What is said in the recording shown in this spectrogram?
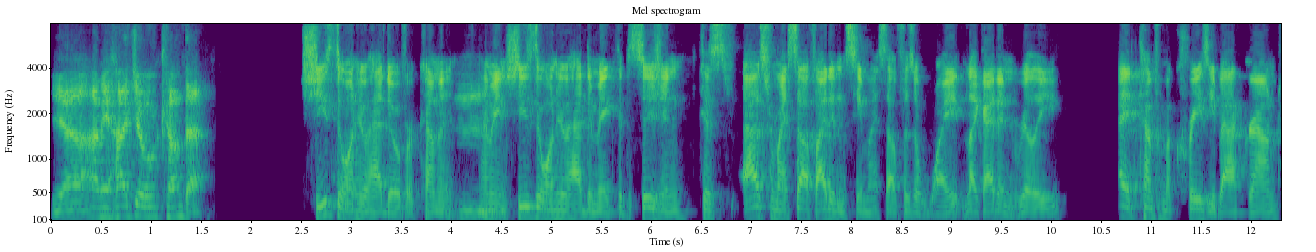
Yeah. I mean, how'd you overcome that? She's the one who had to overcome it. Mm. I mean, she's the one who had to make the decision. Because as for myself, I didn't see myself as a white. Like, I didn't really, I had come from a crazy background,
